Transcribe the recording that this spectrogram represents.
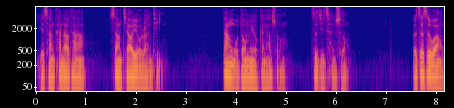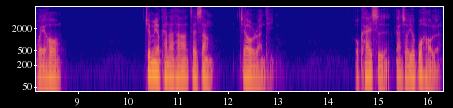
也常看到他上交友软体，但我都没有跟他说，自己承受。而这次挽回后，就没有看到他在上交友软体，我开始感受又不好了，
